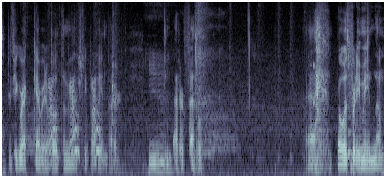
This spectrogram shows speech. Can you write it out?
wow. if you get get rid of both of them, you're actually probably in better, yeah. better fettle. Uh, it was pretty mean though.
